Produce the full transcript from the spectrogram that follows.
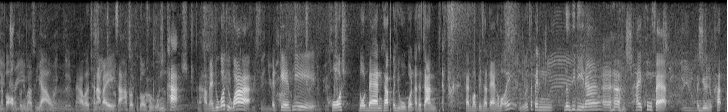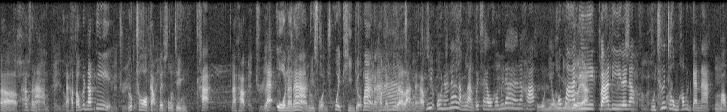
แล้วก็อองโตนิมาซิยาวนะครับก็ชนะไป3ประตูต่อศูนย์ค่ะ นะครับแมนยูก็ถือว่าเป็นเกมที่โค้ช โดนแบนครับไปอยู่บนอัธจันทร์แฟนบอลปีศาจแดงก็บอกเอ้ยหรือว่าจะเป็นเรื่องที่ดีนะเออให้คู่แฝดไปยืนอยู่ข้างเอ่อข้างสนามนะครับแต่ว่าเป็นนัดที่ลูกชอกลับเป็นตัวจริงค่ะนะครับและโอนาน่ามีส่วนช่วยทีมเยอะมากนะครับในครึ่งเวลาหลังนะครับเฮ้ยโอนาน่าหลังๆ ไปแซวเขาไม่ได้นะคะโหเหนียวเขาเหนียวมาเลยดีอะมาดีเลยนะหูชื่นชมเขาเหมือนกันนะอืมป๊อป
